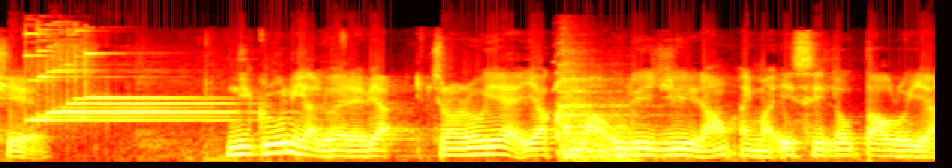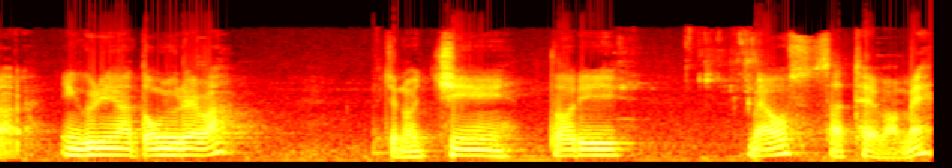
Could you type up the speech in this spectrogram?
shares နီဂရိုနီကလွယ်တယ်ဗျကျွန်တော်တို့ရဲ့ရောက်ခမဦးလေးကြီးတွေတောင်အဲ့မှာ AC လောက်တောက်လို့ရတယ် ingredient 3မျိုးတည်းပါကျွန်တော် gin 30 ml စထည့်ပါမယ်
